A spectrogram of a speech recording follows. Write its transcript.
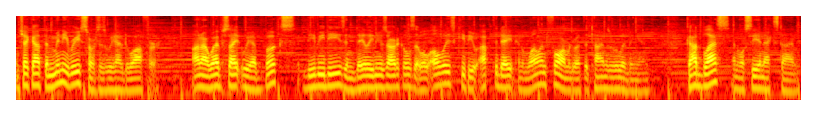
and check out the many resources we have to offer. On our website, we have books, DVDs, and daily news articles that will always keep you up to date and well informed about the times we're living in. God bless, and we'll see you next time.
